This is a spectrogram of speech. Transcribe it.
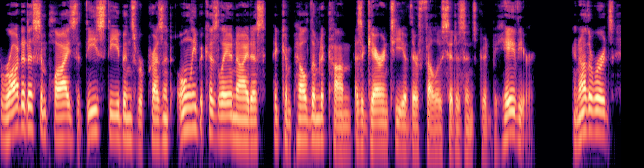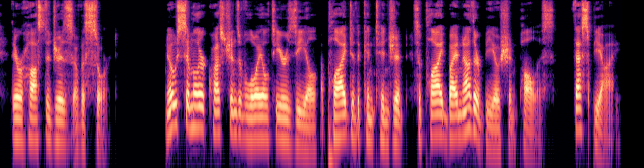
Herodotus implies that these Thebans were present only because Leonidas had compelled them to come as a guarantee of their fellow citizens' good behavior. In other words, they were hostages of a sort. No similar questions of loyalty or zeal applied to the contingent supplied by another Boeotian polis, Thespiae,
